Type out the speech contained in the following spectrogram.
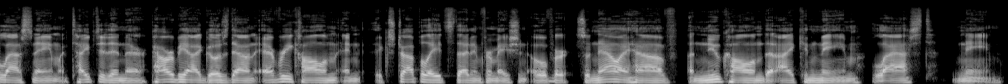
last name. I typed it in there. Power BI goes down every column and extrapolates that information over. So now I have a new column that I can name last name.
